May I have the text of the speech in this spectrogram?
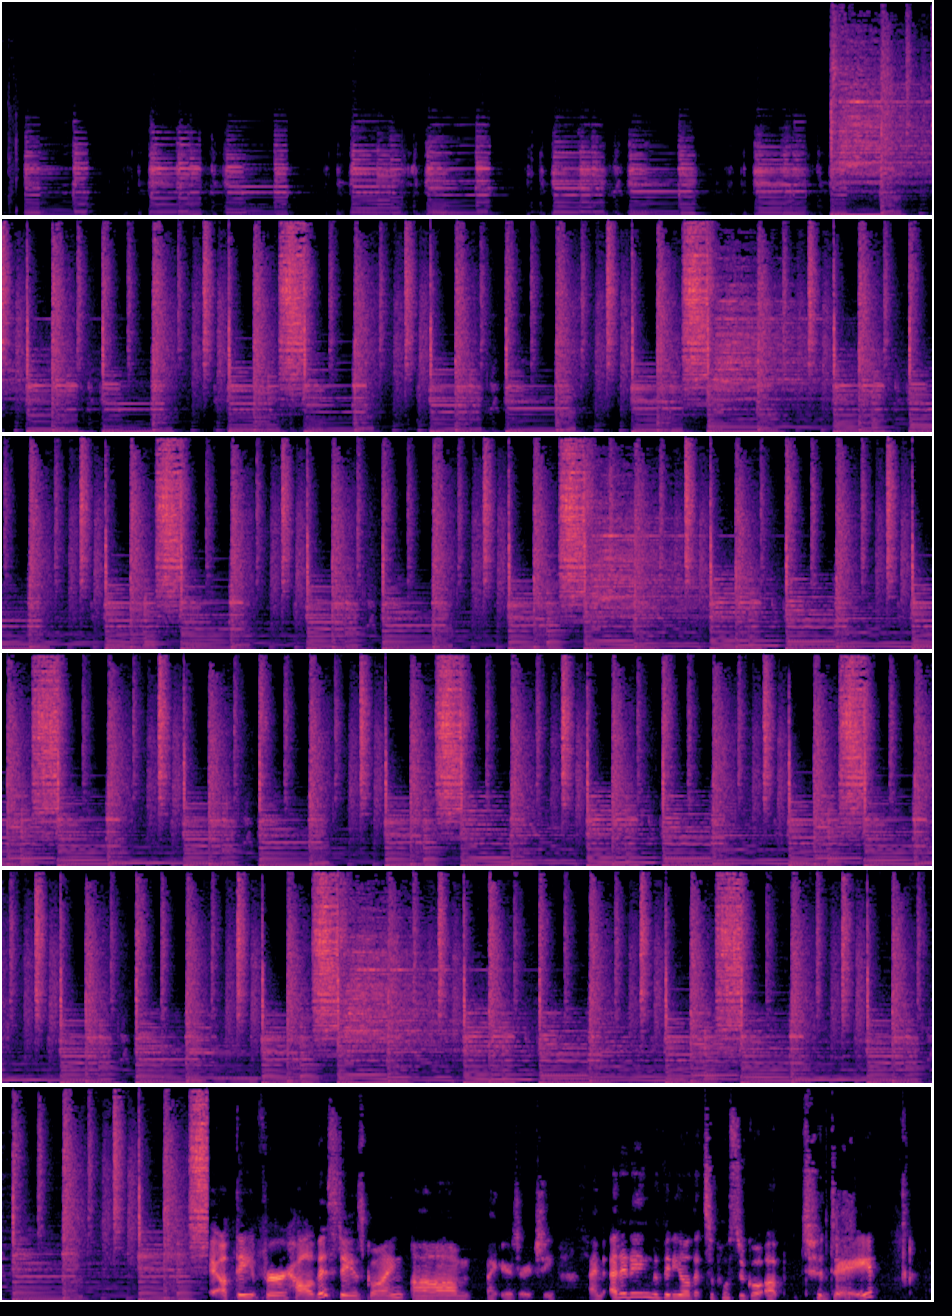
Update for how this day is going. Um, my ears are itchy. I'm editing the video that's supposed to go up today.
